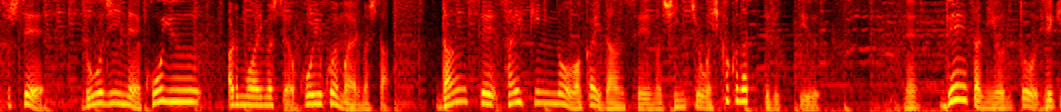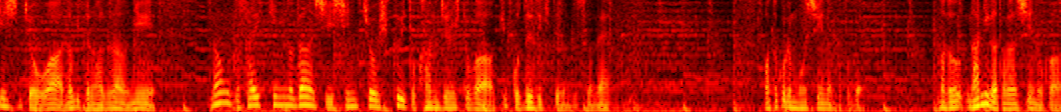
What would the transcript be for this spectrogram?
そして、同時にね、こういう、あれもありましたよ。こういう声もありました。男性、最近の若い男性の身長が低くなってるっていうね、データによると平均身長は伸びてるはずなのになんか最近の男子身長低いと感じる人が結構出てきてるんですよねまたこれも不思議なことで、まあ、ど何が正しいのか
